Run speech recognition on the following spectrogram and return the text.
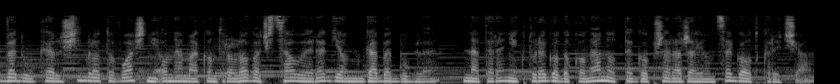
Według El Siglo to właśnie ona ma kontrolować cały region Gabe Bugle, na terenie którego dokonano tego przerażającego odkrycia.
